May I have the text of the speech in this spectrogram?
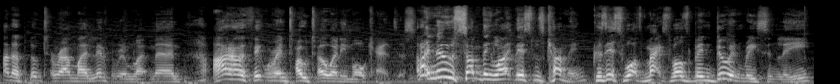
Kind of looked around my living room like, man, I don't think we're in Toto anymore, Kansas. And I knew something like this was coming because it's what Maxwell's been doing recently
